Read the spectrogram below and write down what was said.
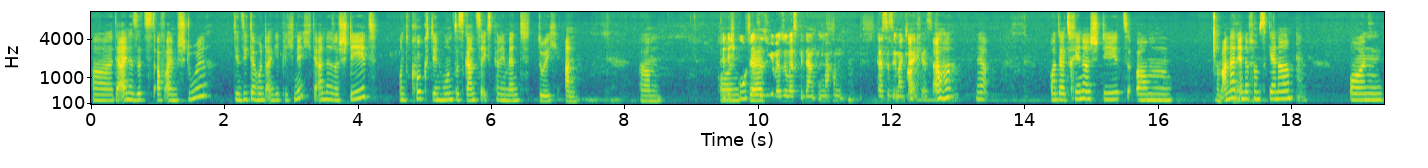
äh, der eine sitzt auf einem Stuhl, den sieht der Hund angeblich nicht. Der andere steht und guckt den Hund das ganze Experiment durch an. Ähm, Finde ich gut, dass sie sich über sowas Gedanken machen, dass es immer gleich okay. ist. Aha, ja. Und der Trainer steht ähm, am anderen Ende vom Scanner und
